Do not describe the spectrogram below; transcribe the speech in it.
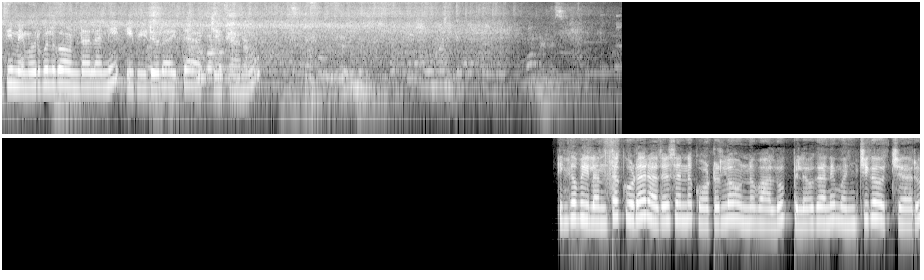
ఇది మెమొరబుల్గా ఉండాలని ఈ వీడియోలో అయితే యాడ్ చేశాను. ఇంకా వీళ్ళంతా కూడా రాజాసన్న కోటర్లో ఉన్న వాళ్ళు పిలవగానే మంచిగా వచ్చారు.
